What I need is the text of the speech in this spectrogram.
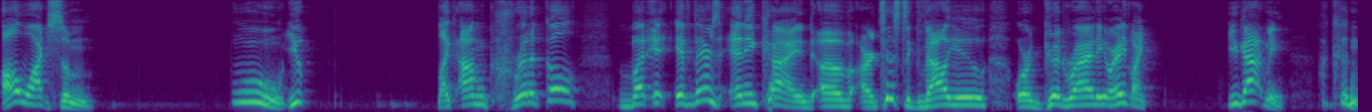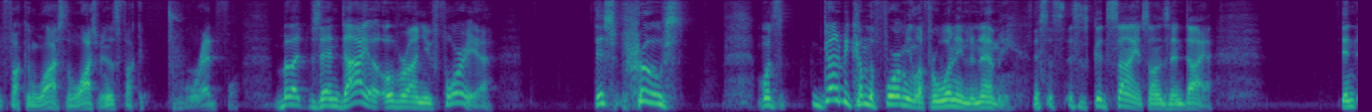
I'll watch some Ooh, you like I'm critical but if there's any kind of artistic value or good writing or anything like you got me. I couldn't fucking watch The Watchmen. It was fucking dreadful. But Zendaya over on Euphoria, this proves what's going to become the formula for winning an Emmy. This is this is good science on Zendaya. An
